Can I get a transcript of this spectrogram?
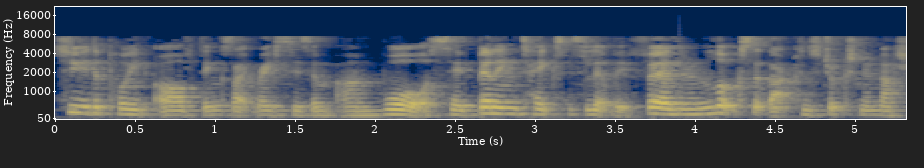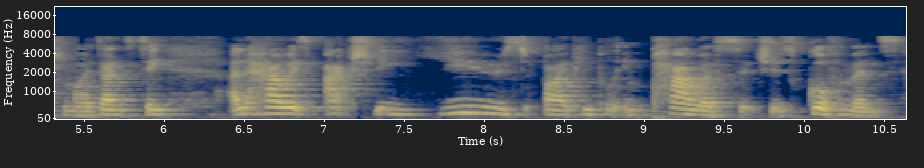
to the point of things like racism and war. So Billig takes this a little bit further and looks at that construction of national identity and how it's actually used by people in power, such as governments.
